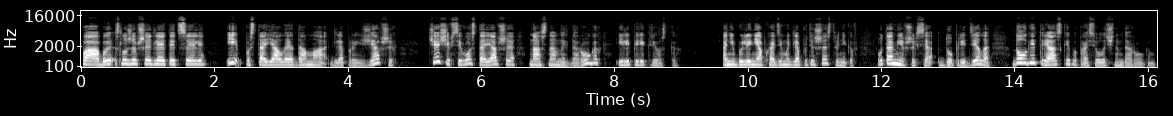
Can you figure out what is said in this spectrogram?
пабы, служившие для этой цели, и постоялые дома для проезжавших, чаще всего стоявшие на основных дорогах или перекрестках. Они были необходимы для путешественников, утомившихся до предела долгой тряской по проселочным дорогам.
